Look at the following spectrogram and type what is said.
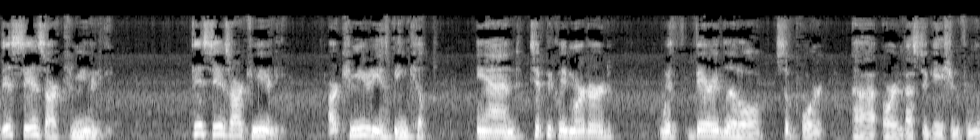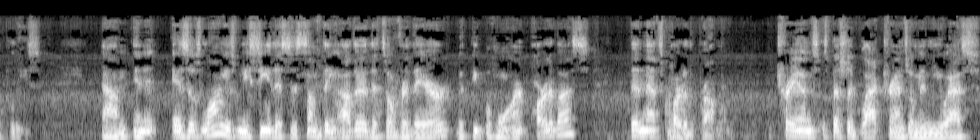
This is our community. This is our community. Our community is being killed and typically murdered with very little support uh, or investigation from the police. Um, and it, as, as long as we see this as something other that's over there with people who aren't part of us, then that's part of the problem. Trans, especially black trans women in the US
